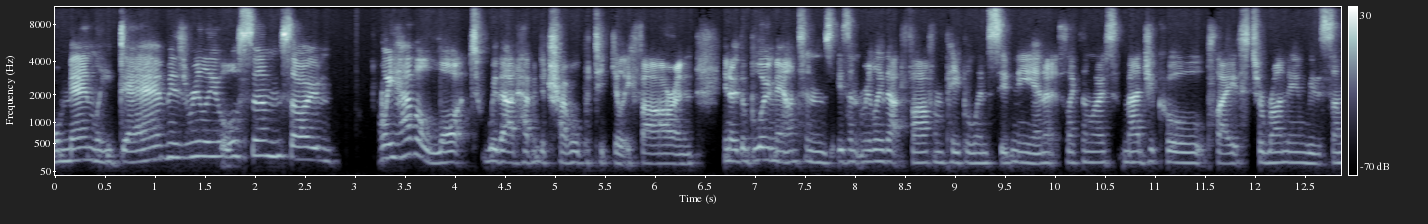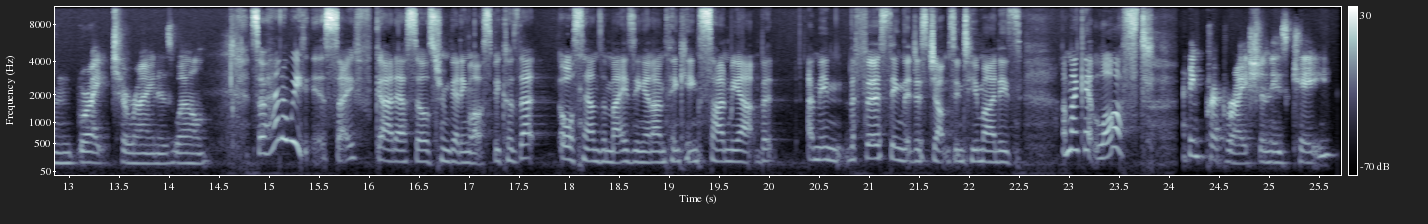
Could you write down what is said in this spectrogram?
Or Manly Dam is really awesome. So we have a lot without having to travel particularly far and you know the blue mountains isn't really that far from people in sydney and it's like the most magical place to run in with some great terrain as well so how do we safeguard ourselves from getting lost because that all sounds amazing and i'm thinking sign me up but I mean, the first thing that just jumps into your mind is, I might get lost. I think preparation is key.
